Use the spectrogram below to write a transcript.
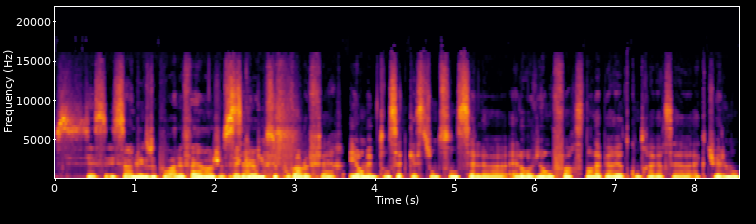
C'est un luxe de pouvoir le faire. Hein. Je sais C'est un luxe de pouvoir le faire. Et en même temps, cette question de sens, elle, euh, elle revient en force dans la période qu'on traverse euh, actuellement.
